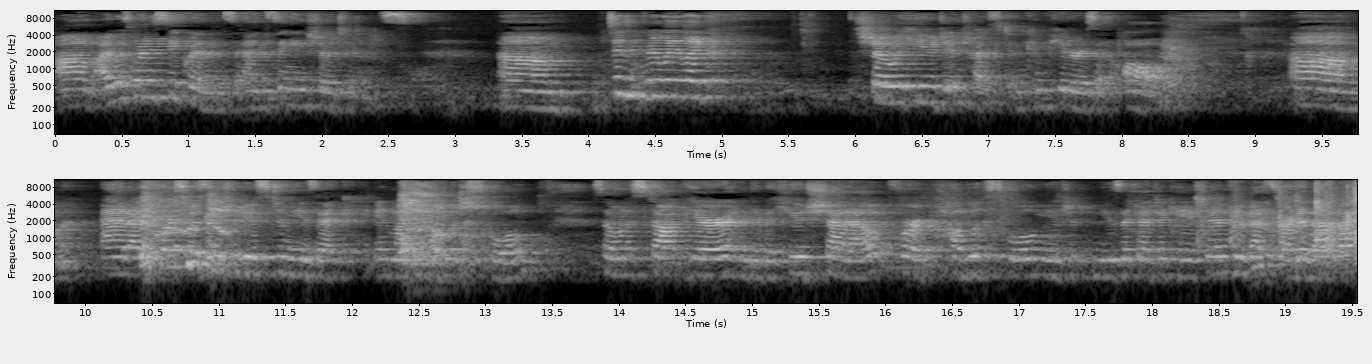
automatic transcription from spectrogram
Um, I was wearing sequins and singing show tunes. Um, didn't really like show a huge interest in computers at all. Um, and I of course was introduced to music in my public school. So I want to stop here and give a huge shout out for public school music, music education, who got started that way.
